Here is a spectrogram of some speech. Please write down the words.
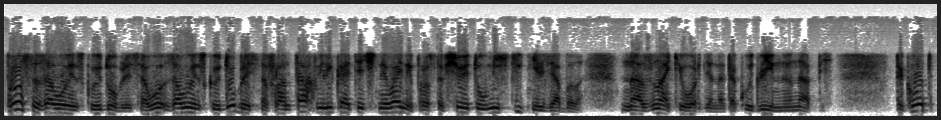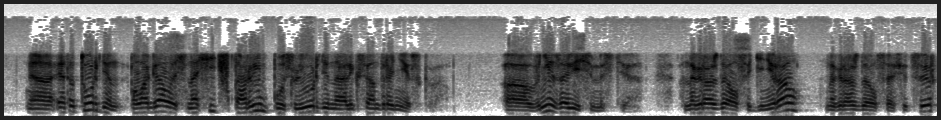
просто за воинскую доблесть, а за воинскую доблесть на фронтах Великой Отечественной войны. Просто все это уместить нельзя было на знаке ордена, такую длинную надпись. Так вот, э, этот орден полагалось носить вторым после ордена Александра Невского. Э, вне зависимости, награждался генерал, награждался офицер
